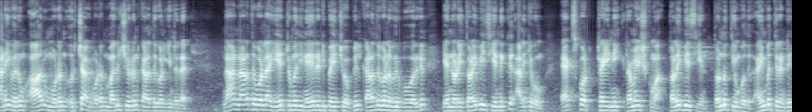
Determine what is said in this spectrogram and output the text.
அனைவரும் ஆர்வமுடன் உற்சாகமுடன் மகிழ்ச்சியுடன் கலந்து கொள்கின்றனர். நான் நடத்தவுள்ள ஏற்றுமதி நேரடி பயிற்சி வகுப்பில் கலந்து கொள்ள விரும்புபவர்கள் என்னுடைய தொலைபேசி எண்ணுக்கு அழைக்கவும். எக்ஸ்போர்ட் ட்ரைனிங் ரமேஷ்குமார் தொலைபேசி எண் தொண்ணூற்றி ஒம்பது ஐம்பத்தி ரெண்டு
